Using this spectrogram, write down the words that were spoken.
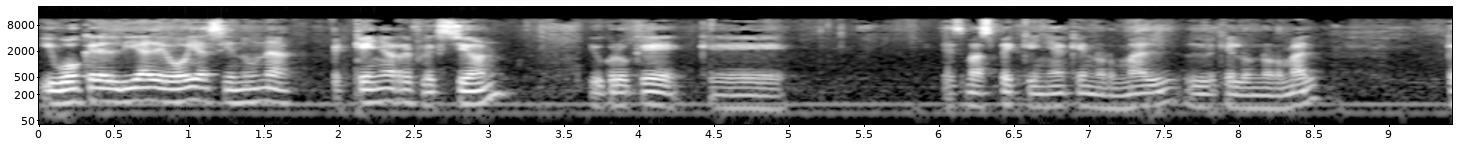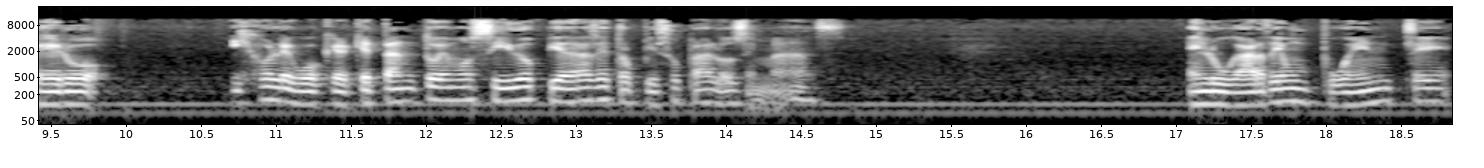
Y Walker el día de hoy haciendo una pequeña reflexión, yo creo que, que es más pequeña que normal, que lo normal, pero híjole Walker, ¿qué tanto hemos sido piedras de tropiezo para los demás? En lugar de un puente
